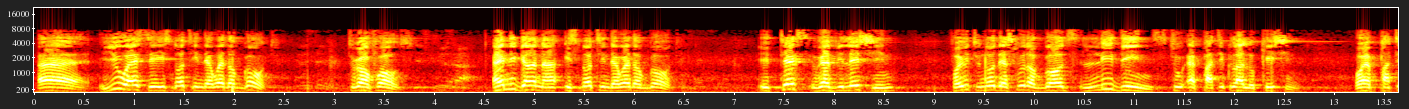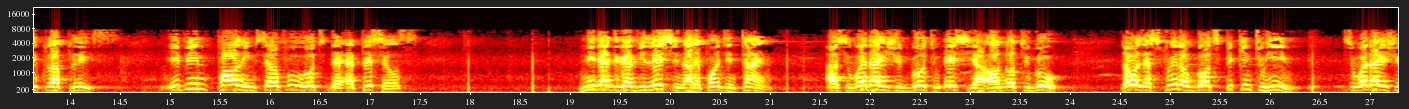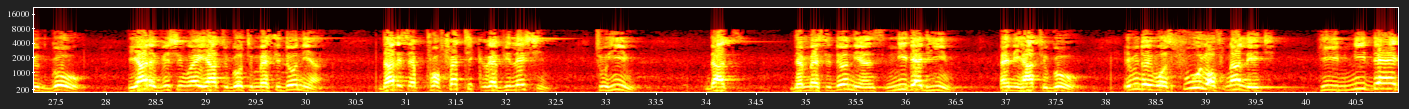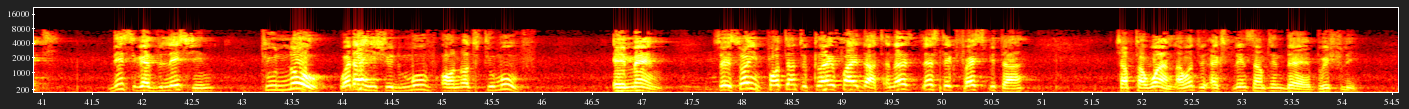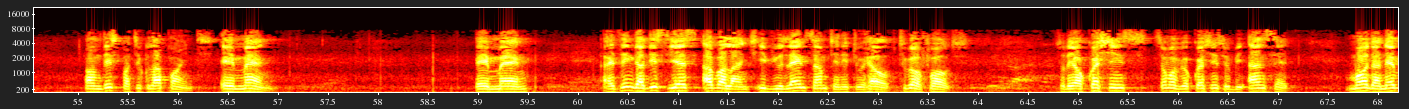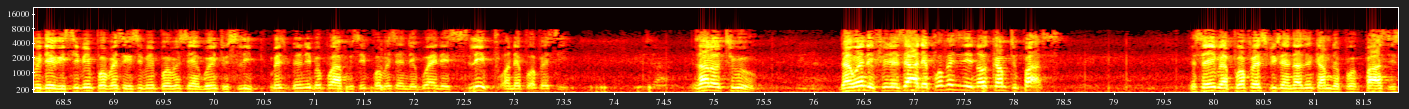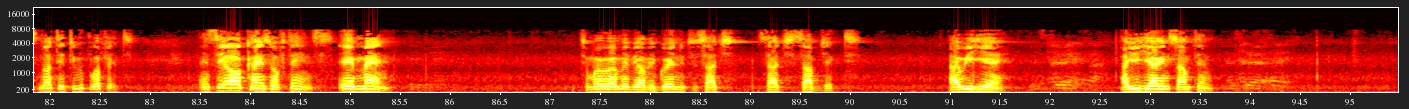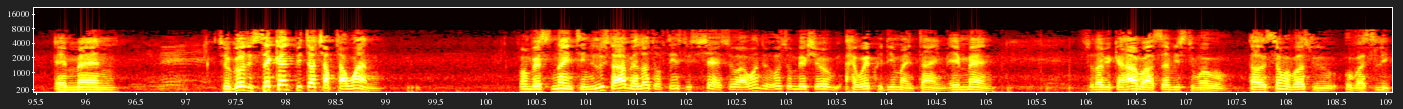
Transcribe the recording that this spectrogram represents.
uh, USA is not in the word of God. True or false? Any Ghana is not in the word of God. It takes revelation for you to know the Spirit of God's leadings to a particular location or a particular place. Even Paul himself, who wrote the epistles, needed revelation at a point in time as to whether he should go to Asia or not to go. That was the Spirit of God speaking to him. So whether he should go. He had a vision where he had to go to Macedonia. That is a prophetic revelation to him that the Macedonians needed him and he had to go. Even though he was full of knowledge, he needed this revelation to know whether he should move or not to move. Amen. So it's so important to clarify that. And let's, let's take First Peter chapter 1. I want to explain something there briefly. on this particular point. Amen. Amen. I think that this year's avalanche, if you learn something, it will help. True or false? So there are questions, some of your questions will be answered. More than every day receiving prophecy, receiving prophecy and going to sleep. Many people have received prophecy and they go and they sleep on the prophecy. Is that not true? Then when they finish, they say, ah, the prophecy did not come to pass. They say if a prophet speaks and doesn't come to pass, it's not a true prophet. And say all kinds of things. Amen. Tomorrow maybe I'll be going into such such subject. Are we here? Are you hearing something? Amen. So go to Second Peter chapter one, from verse 19. It looks like I have a lot of things to share, so I want to also make sure I work within my time. Amen. So that we can have our service tomorrow. Uh, some of us will oversleep.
